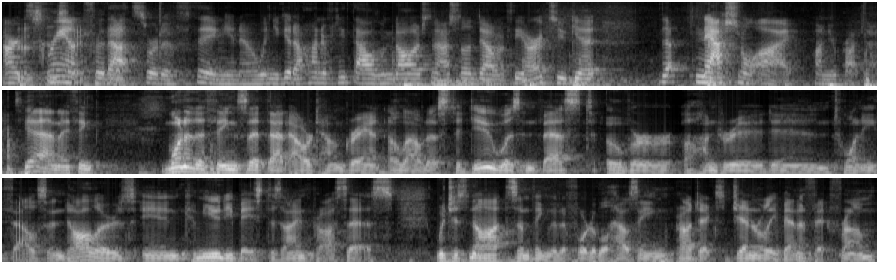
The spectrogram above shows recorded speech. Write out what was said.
Arts grant say, for that yeah. sort of thing. You know, when you get $150,000 National Endowment for the Arts, you get the national eye on your project. Yeah, and I think one of the things that that Our Town grant allowed us to do was invest over $120,000 in community-based design process, which is not something that affordable housing projects generally benefit from.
